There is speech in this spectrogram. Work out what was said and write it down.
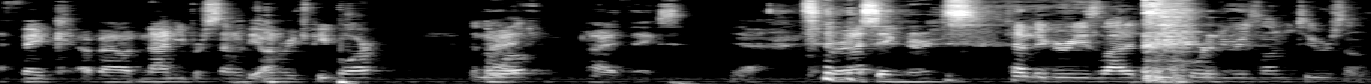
I think about 90% of the unreached people are in the All right. world. All right, thanks. Yeah. For us ignorance, 10 degrees latitude, 40 degrees longitude or something.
